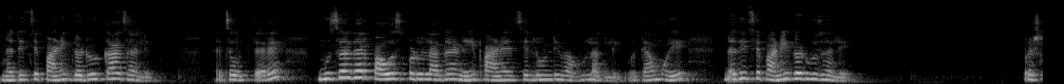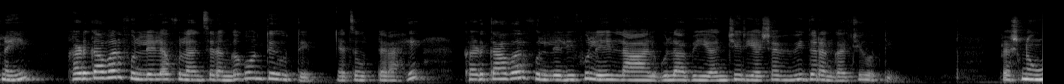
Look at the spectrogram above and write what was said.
नदीचे पाणी गढूळ का झाले? याचं उत्तर आहे मुसळधार पाऊस पडू लागल्याने पाण्याचे लोंढे वाहू लागले व त्यामुळे नदीचे पाणी गढूळ झाले. प्रश्नही खडकावर फुललेल्या फुलांचे रंग कोणते होते? याचं उत्तर आहे खडकावर फुललेली फुले लाल गुलाबी अंजिरी अशा विविध रंगाची होती. प्रश्न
